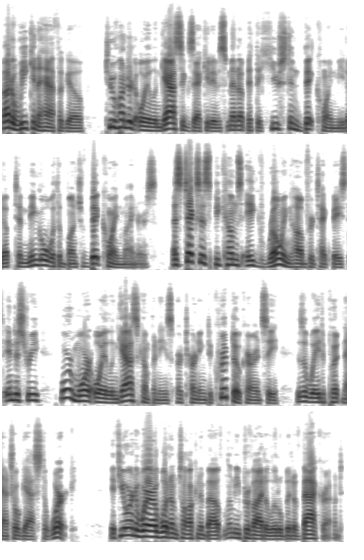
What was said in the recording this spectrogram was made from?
About a week and a half ago, 200 oil and gas executives met up at the Houston Bitcoin meetup to mingle with a bunch of Bitcoin miners. As Texas becomes a growing hub for tech based industry, more and more oil and gas companies are turning to cryptocurrency as a way to put natural gas to work. If you aren't aware of what I'm talking about, let me provide a little bit of background.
